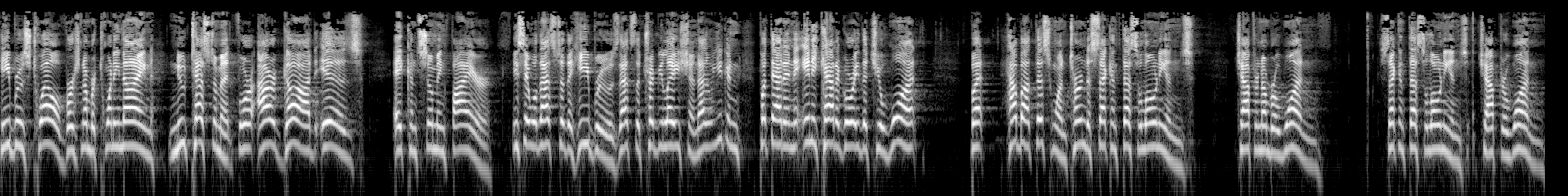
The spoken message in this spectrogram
Hebrews 12 verse number 29, New Testament, for our God is a consuming fire. You say, well, that's to the Hebrews. That's the tribulation. That, you can put that in any category that you want. But how about this one? Turn to Second Thessalonians chapter number 1. 2 Thessalonians chapter 1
